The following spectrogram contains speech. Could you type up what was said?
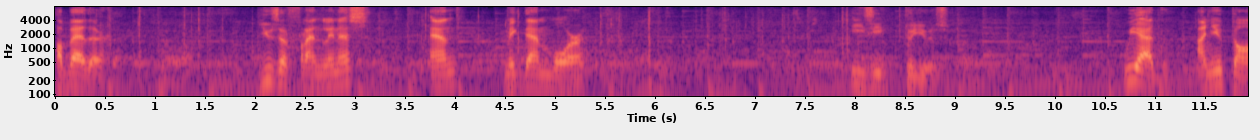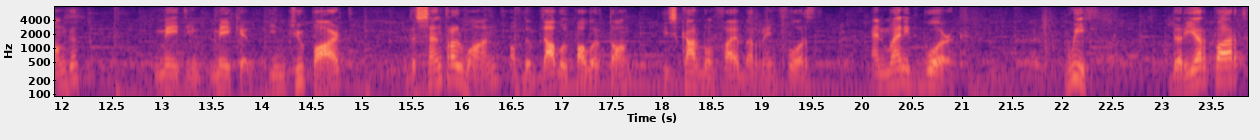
a better user friendliness and make them more easy to use. We add a new tongue made in, in two parts. The central one of the double power tongue is carbon fiber reinforced and when it works with the rear part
